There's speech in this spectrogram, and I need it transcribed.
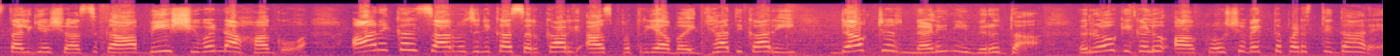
ಸ್ಥಳೀಯ ಶಾಸಕ ಬಿ ಶಿವಣ್ಣ ಹಾಗೂ ಆನೇಕಲ್ ಸಾರ್ವಜನಿಕ ಸರ್ಕಾರಿ ಆಸ್ಪತ್ರೆಯ ವೈದ್ಯಾಧಿಕಾರಿ ಡಾಕ್ಟರ್ ನಳಿನಿ ವಿರುದ್ಧ ರೋಗಿಗಳು ಆಕ್ರೋಶ ವ್ಯಕ್ತಪಡಿಸುತ್ತಿದ್ದಾರೆ.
